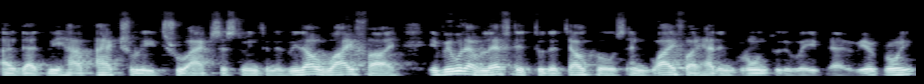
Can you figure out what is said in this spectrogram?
uh, that we have actually true access to internet. Without Wi-Fi, if we would have left it to the telcos and Wi-Fi hadn't grown to the way uh, we're growing,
